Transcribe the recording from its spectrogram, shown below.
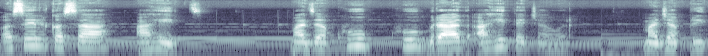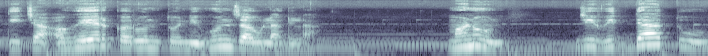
असेल कसा आहेच. माझा खूप खूप राग आहे त्याच्यावर. माझ्या प्रीतीच्या अवेअर करून तो निघून जाऊ लागला. म्हणून जी विद्या तू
